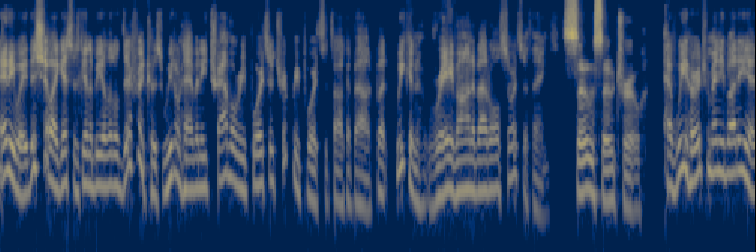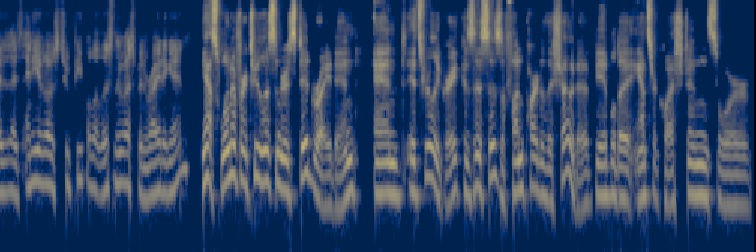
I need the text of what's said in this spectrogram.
Anyway, this show, I guess, is going to be a little different because we don't have any travel reports or trip reports to talk about, but we can rave on about all sorts of things. So, so true. Have we heard from anybody? Has, has any of those two people that listen to us been writing in? Yes, one of our two listeners did write in, and it's really great because this is a fun part of the show to be able to answer questions or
